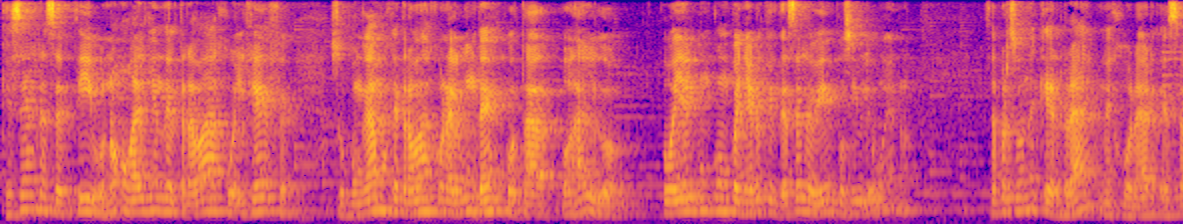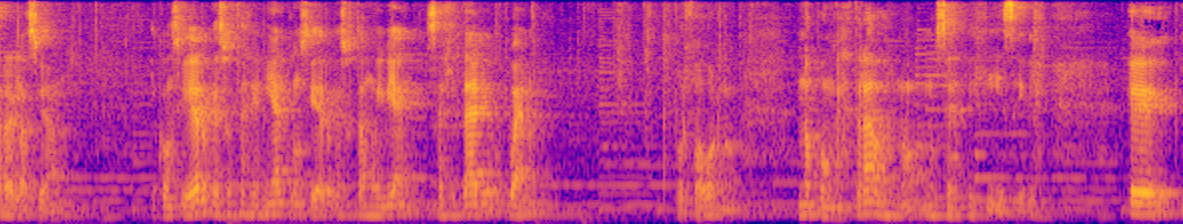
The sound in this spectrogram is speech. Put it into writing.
que seas receptivo, ¿no? O alguien del trabajo, el jefe. Supongamos que trabajas con algún déspota o algo o hay algún compañero que te hace la vida imposible, bueno, esa persona querrá mejorar esa relación. Y considero que eso está genial, considero que eso está muy bien. Sagitario, bueno, por favor, no, no pongas trabas, no, no seas difícil. Eh,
